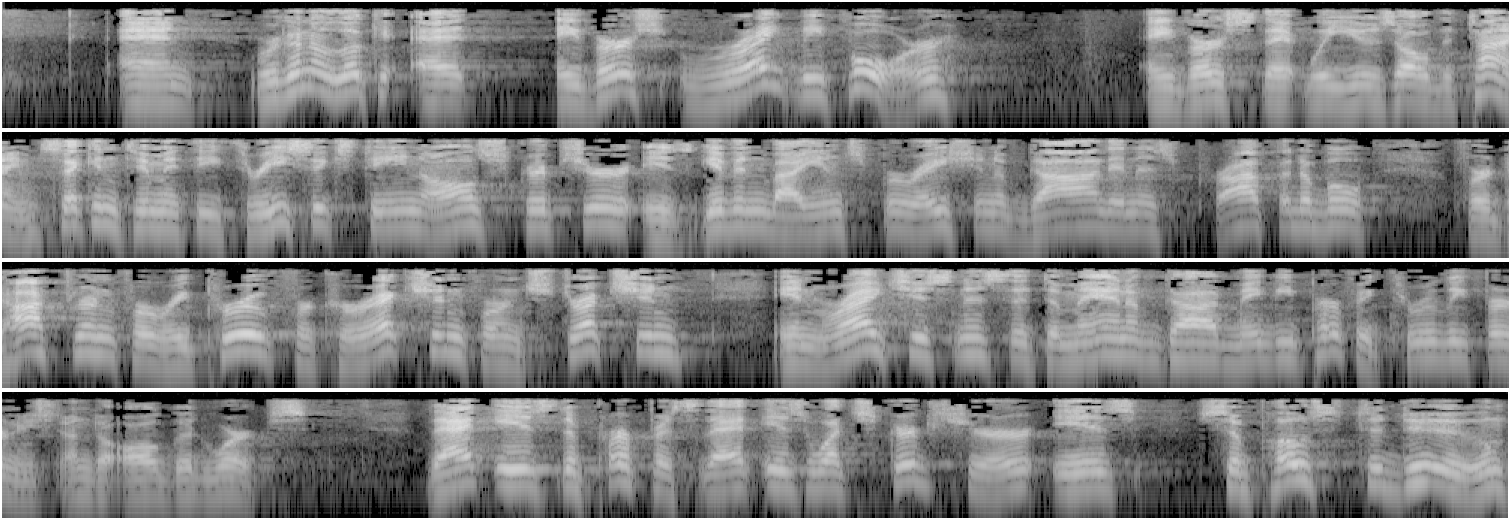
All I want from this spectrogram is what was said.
And we're going to look at a verse right before a verse that we use all the time. 2 Timothy 3:16 all scripture is given by inspiration of God and is profitable for doctrine, for reproof, for correction, for instruction in righteousness that the man of God may be perfect, truly furnished unto all good works. That is the purpose. That is what scripture is supposed to do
